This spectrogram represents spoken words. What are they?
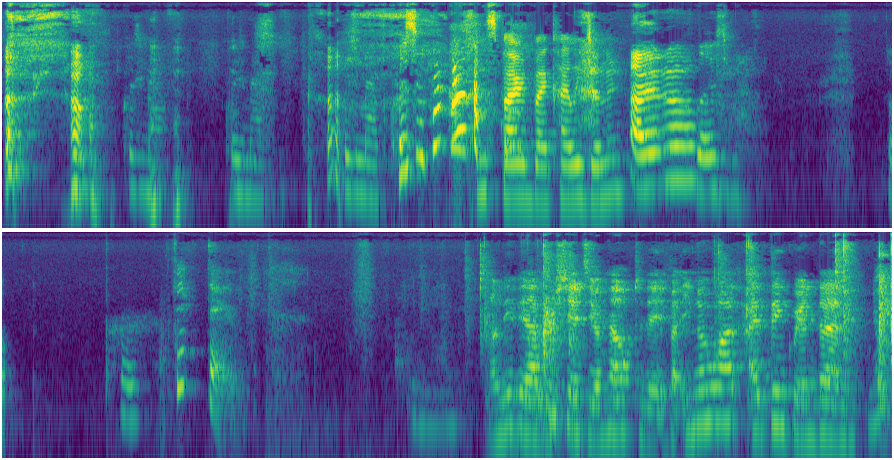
Close your mouth. Close your mouth. Close your mouth. Close your mouth. Inspired by Kylie Jenner? I know. Close your mouth. Oh. Olivia, I appreciate your help today, but you know what? I think we're done. Nope.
